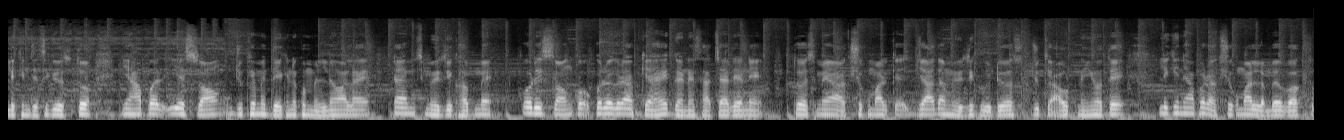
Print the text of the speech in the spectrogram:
लेकिन जैसे कि दोस्तों, यहाँ पर ये सॉन्ग जो कि हमें देखने को मिलने वाला है टाइम्स म्यूज़िक हब में और इस सॉन्ग को कोरियोग्राफ किया है गणेश आचार्य ने। तो इसमें अक्षय कुमार के ज़्यादा म्यूज़िक वीडियोस जो कि आउट नहीं होते, लेकिन यहाँ पर अक्षय कुमार लंबे वक्त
